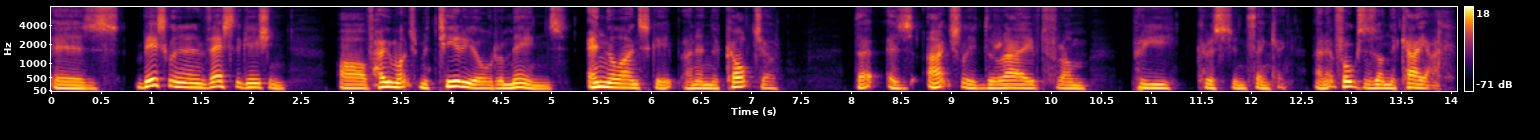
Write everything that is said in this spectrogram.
is basically an investigation of how much material remains in the landscape and in the culture that is actually derived from pre Christian thinking. and it focuses on the Cailleach.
